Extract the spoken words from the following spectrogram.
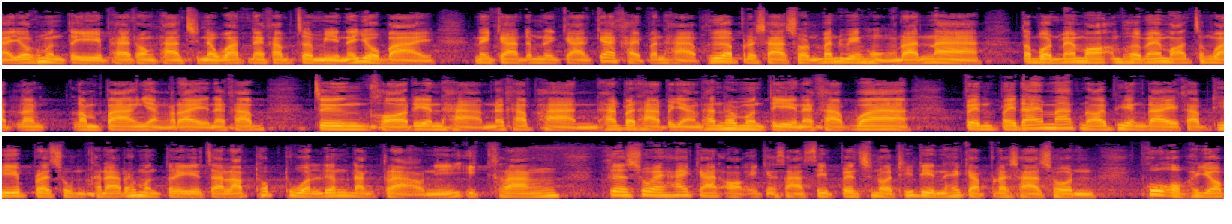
นายกรัฐมนตรีแพทองทานชินวัตรนะครับจะมีนโยบายในการดำเนินการแก้ไขปัญหาเพื่อประชาชนบ้านเวียงหงร้านนาตำบลแม่เมาะอำเภอแม่เมาะจังหวัดลลำปางอย่างไรนะครับ จึงขอเรียนถามนะครับ ผ่านท่านประธานไปยังท่านรัฐมนตรีนะครับว่า เป็นไปได้มากน้อยเพียงใดครับ ที่ประชุมคณะรัฐมนตรีจะรับทบทวนเรื่องดังกล่าวนี้อีกครั้ง เพื่อช่วยให้การออกเอกสารสิทธิ์เป็นโฉนดที่ดินให้กับประชาชน ผู้อพยพ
